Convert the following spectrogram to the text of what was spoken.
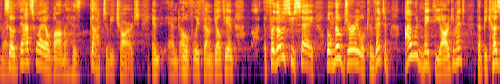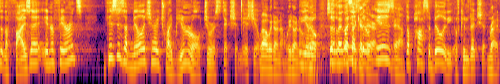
Right. So that's why Obama has got to be charged and, and hopefully found guilty. And uh, for those who say, well, no jury will convict him, I would make the argument that because of the FISA interference, this is a military tribunal jurisdiction issue. Well, we don't know. We don't know. you know, so let- the let's point not is get there is Yeah. the possibility of conviction. Right.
